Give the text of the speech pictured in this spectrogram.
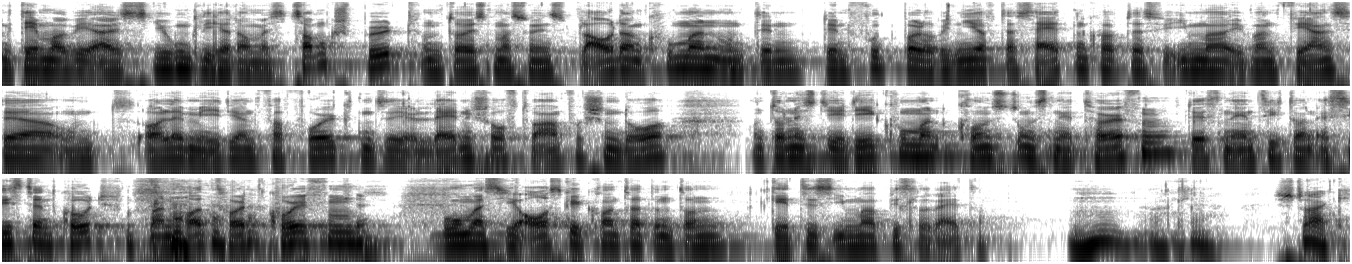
mit dem habe ich als Jugendlicher damals zusammengespielt und da ist man so ins Plaudern gekommen und den, den Football habe ich nie auf der Seite gehabt, also immer über den Fernseher und alle Medien verfolgt und die Leidenschaft war einfach schon da. Und dann ist die Idee gekommen, kannst du uns nicht helfen? Das nennt sich dann Assistant Coach. Man hat halt geholfen, okay. wo man sich ausgekannt hat und dann geht es immer ein bisschen weiter. Mhm, okay. Stark.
